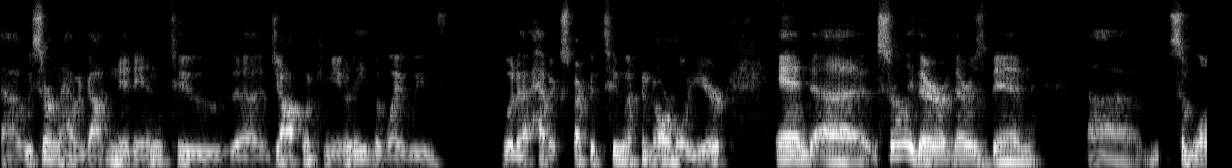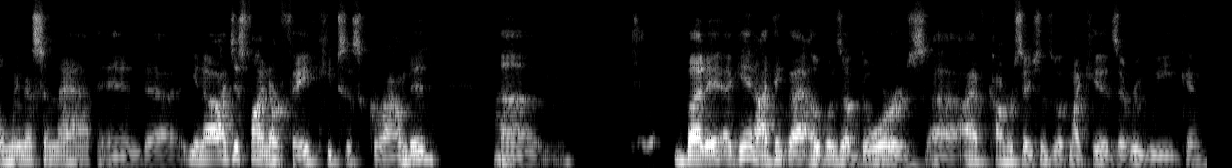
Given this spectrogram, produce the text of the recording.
uh, we certainly haven't gotten it into the Joplin community the way we've would have expected to in a normal year. And uh, certainly there there has been uh, some loneliness in that, and uh, you know I just find our faith keeps us grounded. Hmm. Um, but it, again, I think that opens up doors. Uh, I have conversations with my kids every week, and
